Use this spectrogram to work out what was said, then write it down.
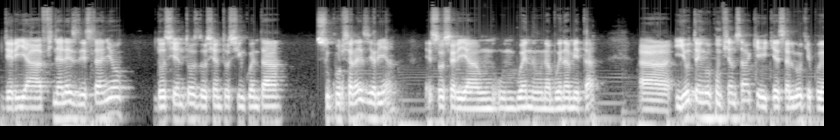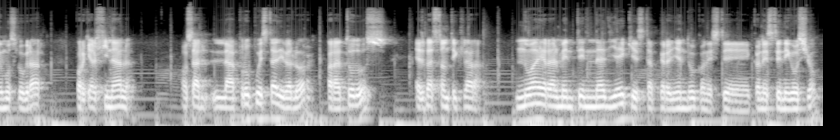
diría, a finales de este año, 200, 250 sucursales, diría. Eso sería un, buen, una buena meta. Ah, y yo tengo confianza que, que, es algo que podemos lograr, porque al final, o sea, la propuesta de valor para todos es bastante clara. No hay realmente nadie que está perdiendo con este, con este negocio.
